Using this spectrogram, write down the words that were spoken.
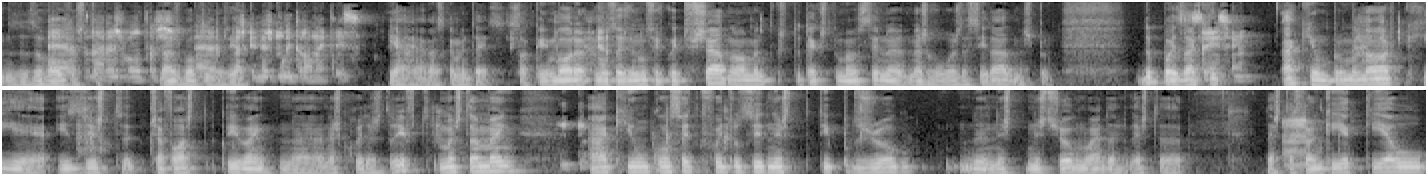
de, de É, voltas. de dar as voltas. Dar as voltinhas, É, yeah. Acho que é mesmo literalmente isso. Yeah, yeah, basicamente é isso. Só que, embora não seja num circuito fechado, normalmente até costuma ser na- nas ruas da cidade, mas pronto. Depois há aqui, Sim, sim. há aqui um pormenor que é: existe, já falaste e bem na- nas corridas de drift, mas também há aqui um conceito que foi introduzido neste tipo de jogo, de- neste, neste jogo, não é? Da- desta, desta franquia, que é o,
